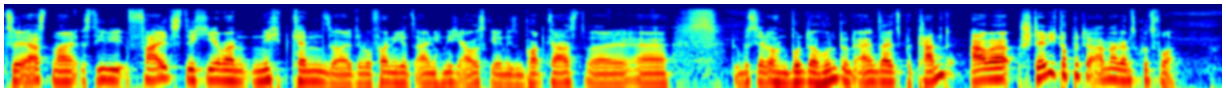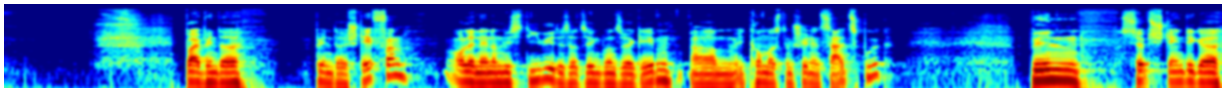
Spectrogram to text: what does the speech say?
zuerst mal, Stevie, falls dich jemand nicht kennen sollte, wovon ich jetzt eigentlich nicht ausgehe in diesem Podcast, weil äh, du bist ja doch ein bunter Hund und einerseits bekannt, aber stell dich doch bitte einmal ganz kurz vor. Boah, ich bin der, bin der Stefan, alle nennen mich Stevie, das hat sich irgendwann so ergeben. Ähm, ich komme aus dem schönen Salzburg, bin selbstständiger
